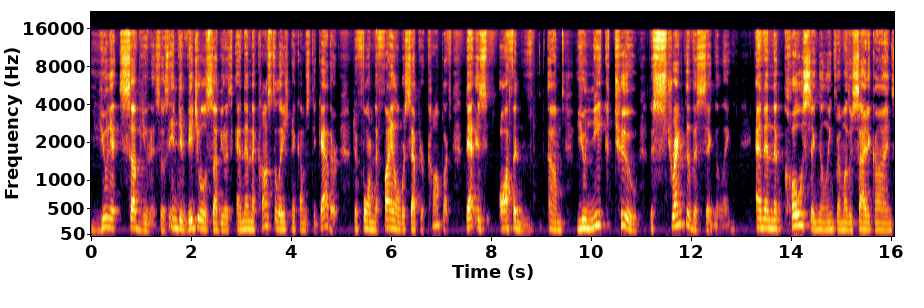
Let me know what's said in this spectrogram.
unit subunits, those individual subunits, and then the constellation that comes together to form the final receptor complex. That is often um, unique to the strength of the signaling and then the co signaling from other cytokines,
